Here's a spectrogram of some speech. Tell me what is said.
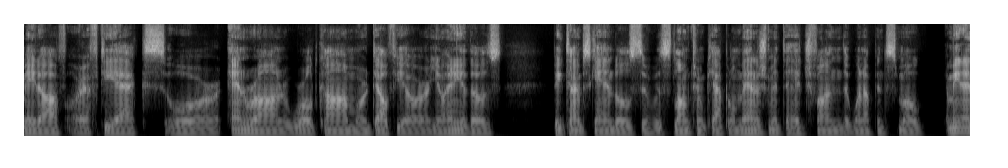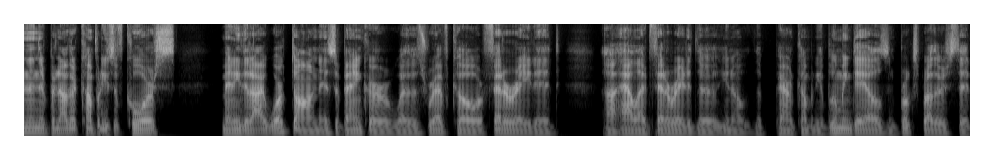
Madoff or FTX or Enron or WorldCom or Adelphia or you know any of those big time scandals. There was long term capital management, the hedge fund that went up in smoke. I mean, and then there have been other companies, of course, many that I worked on as a banker, whether it's Revco or Federated, uh, Allied Federated, the you know the parent company of Bloomingdale's and Brooks Brothers that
